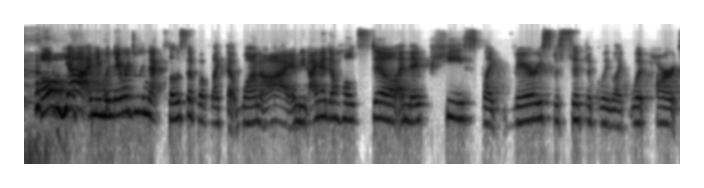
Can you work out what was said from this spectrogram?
oh yeah i mean when they were doing that close-up of like that one eye i mean i had to hold still and they pieced like very specifically like what part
